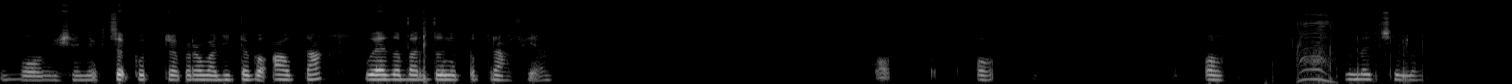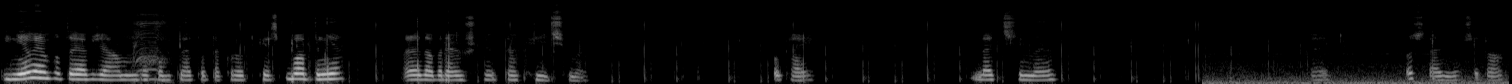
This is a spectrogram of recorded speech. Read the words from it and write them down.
bo mi się nie chce kurczę prowadzić tego auta, bo ja za bardzo nie potrafię. O, o, o, lecimy. I nie wiem po co ja wzięłam do kompletu te krótkie spodnie, ale dobra, już nie tak idźmy. Okej. Lecimy. Okej. Ostańmy się tak.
